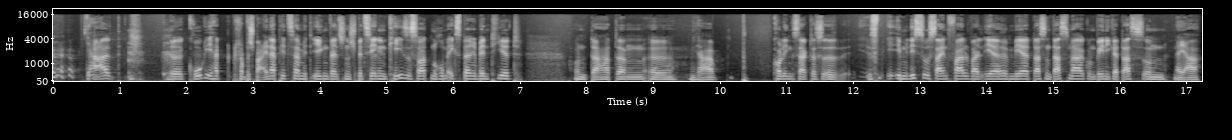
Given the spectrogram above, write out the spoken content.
ja, äh, Grogi hat, glaube ich, bei einer Pizza mit irgendwelchen speziellen Käsesorten rumexperimentiert. Und da hat dann, äh, ja, Colin gesagt, das äh, ist eben nicht so sein Fall, weil er mehr das und das mag und weniger das und naja.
